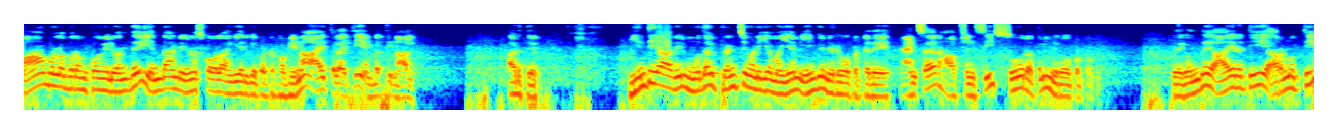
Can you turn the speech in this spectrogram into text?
மாமல்லபுரம் கோவில் வந்து எந்த ஆண்டு யுனெஸ்கோவில் அங்கீகரிக்கப்பட்டிருக்கும் அப்படின்னா ஆயிரத்தி தொள்ளாயிரத்தி எண்பத்தி நாலு. அடுத்து இந்தியாவில் முதல் பிரெஞ்சு வணிக மையம் எங்கு நிறுவப்பட்டது? ஆன்சர் ஆப்ஷன் சி சூரத்தில் நிறுவப்பட்டது இதுக்கு வந்து ஆயிரத்தி அறுநூத்தி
